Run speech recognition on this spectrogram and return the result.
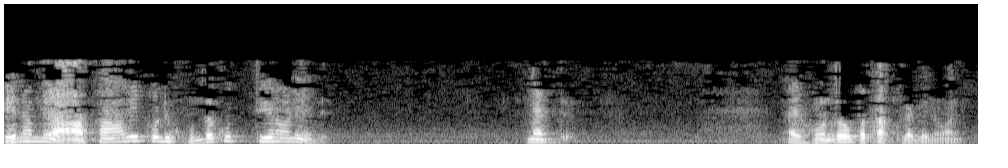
එහෙනම් මේ ආසාවේ පොඩි හොඳකුත් තියෙනව නේද? නැද්ද? අය හොඳ උපතක් ලැබෙනවනේ.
